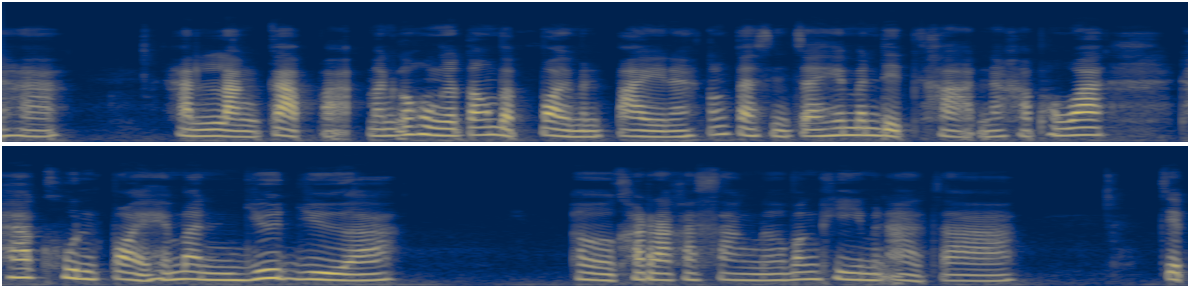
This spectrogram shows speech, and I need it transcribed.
นะคะ หันหลังกลับอะ่ะ มันก็คงจะต้องแบบปล่อยมันไปนะ ต้องตัดสินใจให้มันเด็ดขาดนะคะ เพราะว่าถ้าคุณปล่อยให้มันยืดเยื้อ เออคาราคาซังเนอะบางทีมันอาจจะเจ็บ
